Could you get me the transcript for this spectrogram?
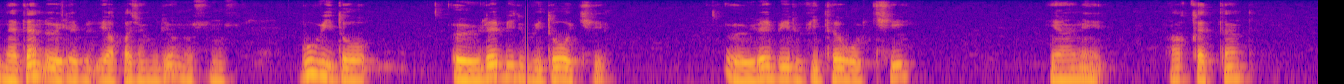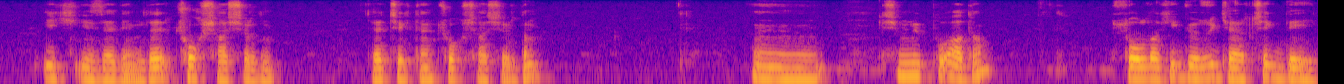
neden öyle bir yapacağım biliyor musunuz? Bu video öyle bir video ki öyle bir video ki yani hakikaten ilk izlediğimde çok şaşırdım. Gerçekten çok şaşırdım. Ee, şimdi bu adam soldaki gözü gerçek değil.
